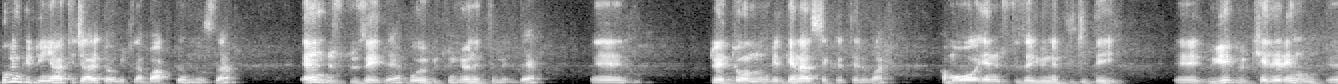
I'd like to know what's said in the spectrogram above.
Bugünkü Dünya Ticaret Örgütü'ne baktığımızda en üst düzeyde bu örgütün yönetiminde e, WTO'nun bir genel sekreteri var. Ama o en üst düzey yönetici değil. E, üye ülkelerin e,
